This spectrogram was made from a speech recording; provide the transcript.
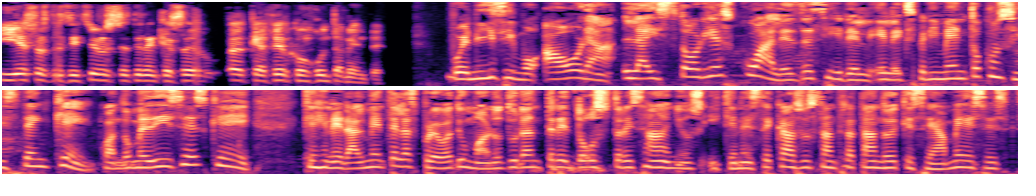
y esas decisiones se tienen que hacer conjuntamente. Buenísimo. Ahora, ¿la historia es cuál? Es decir, ¿el, experimento consiste en qué? Cuando me dices que, que generalmente las pruebas de humanos duran tres, dos, tres años y que en este caso están tratando de que sea meses,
